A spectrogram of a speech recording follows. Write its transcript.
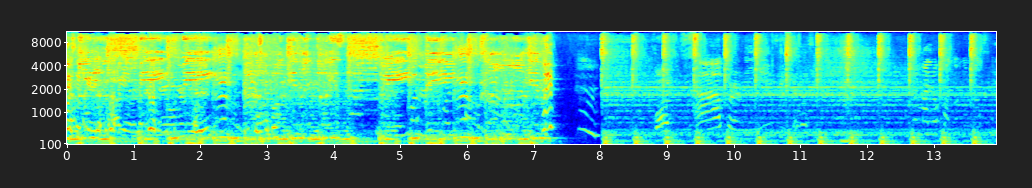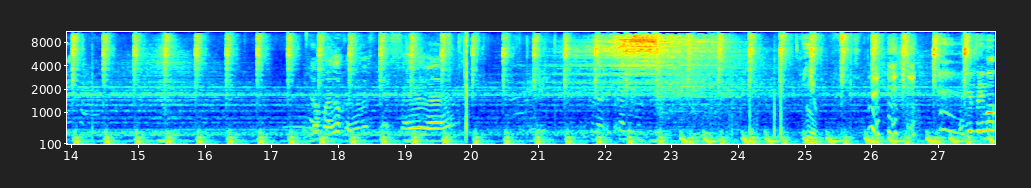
Vez de que lo malo que no Niño. Oye, primo,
